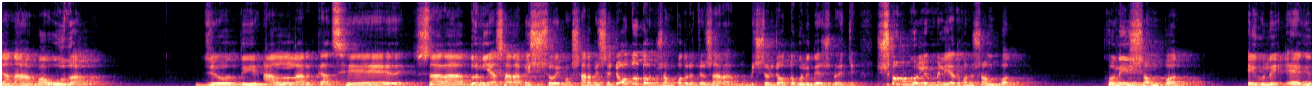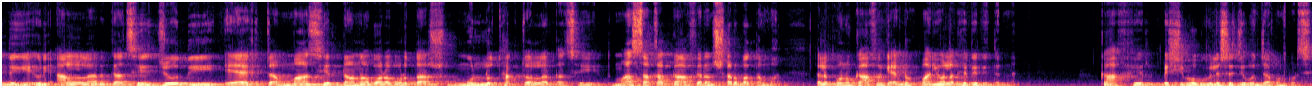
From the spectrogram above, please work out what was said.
জানাহা বাউদা। যদি আল্লাহর কাছে সারা দুনিয়া, সারা বিশ্ব এবং সারা বিশ্বে যত ধন সম্পদ রয়েছে, সারা বিশ্বের যতগুলি দেশ রয়েছে, সবগুলি মিলিয়ে ধন সম্পদ, খনিজ সম্পদ, এগুলি একদিকে, এগুলি আল্লাহর কাছে যদি একটা মাছের ডানা বরাবর তার মূল্য থাকতো আল্লাহর কাছে মাসাকা কাফেরান সর্বাতাম্মা তাহলে কোনো কাফেরকে এক ঢোক পানিওয়ালা খেতে দিতেন না। কাফের বেশি ভোগ বিলাসে জীবনযাপন করছে।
